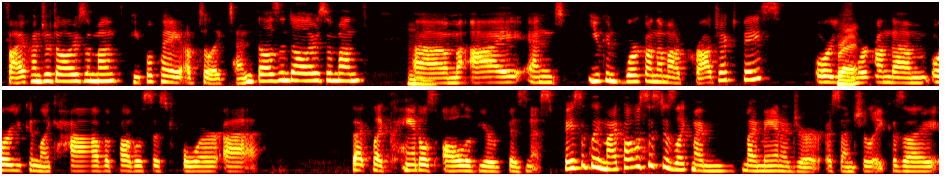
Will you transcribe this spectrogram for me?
five hundred dollars a month. People pay up to like ten thousand dollars a month. Mhm. Um, I and you can work on them on a project base, or you Right. can work on them, or you can like have a publicist for uh, that like handles all of your business. Basically, my publicist is like my my manager essentially because I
